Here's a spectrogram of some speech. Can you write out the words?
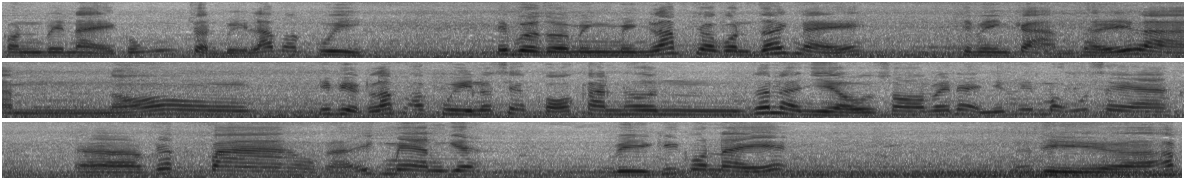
Còn bên này cũng chuẩn bị lắp ắc quy. Thế vừa rồi mình mình lắp cho con rách này ấy, Thì mình cảm thấy là nó Cái việc lắp ắc quy nó sẽ khó khăn hơn rất là nhiều So với lại những cái mẫu xe à, Vespa hoặc là X-Men kia. Vì cái con này ấy Thì à, ắc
